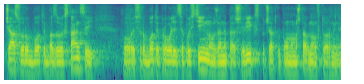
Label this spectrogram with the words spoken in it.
часу роботи базових станцій. Ось роботи проводяться постійно, вже не перший рік з початку повномасштабного вторгнення.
